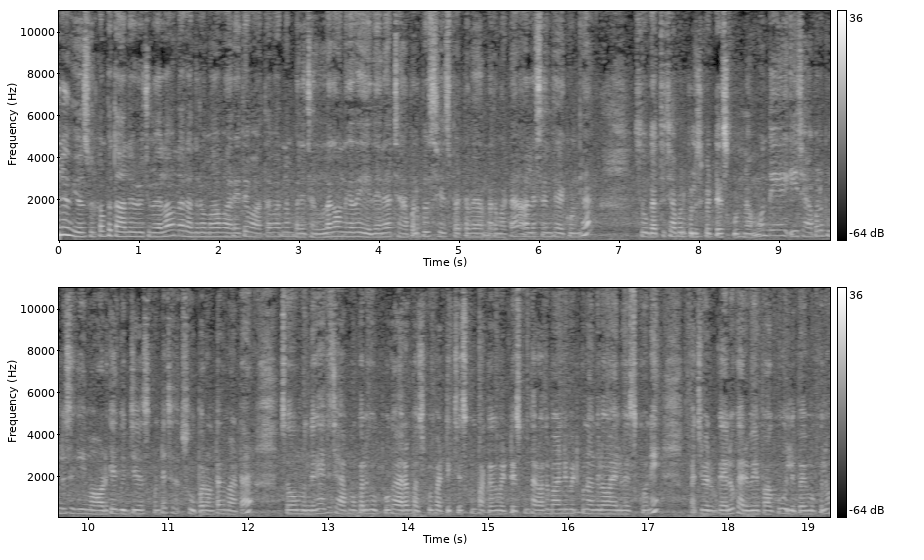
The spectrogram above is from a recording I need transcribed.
హలో వ్యూస్ వెల్కమ్ టు తాలే రుచులు ఎలా ఉన్నారు అందరూ? మా వారైతే వాతావరణం భలే చల్లగా ఉంది కదా ఏదైనా చేపల పులుసు చేసి పెట్టవే అన్నారన్నమాట. ఆలస్యం చేయకుండా సో గచ్చి చేపల పులుసు పెట్టేసుకుంటున్నాము. దీ ఈ చేపల పులుసుకి మామిడికాయ గుజ్జు చేసుకుంటే సూపర్ ఉంటుంది అనమాట సో ముందుగా అయితే చేప ముక్కలకు ఉప్పు కారం పసుపు పట్టించేసుకుని పక్కకు పెట్టేసుకుని తర్వాత బాండి పెట్టుకుని అందులో ఆయిల్ వేసుకొని పచ్చిమిరపకాయలు కరివేపాకు ఉల్లిపాయ ముక్కలు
